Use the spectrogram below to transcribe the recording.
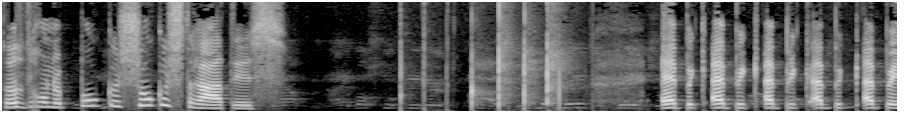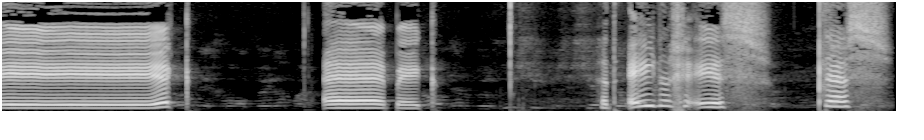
dat het gewoon een pokken sokkenstraat is. Epic, epic, epic, epic, epic. Epic. Het enige is, Tess,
